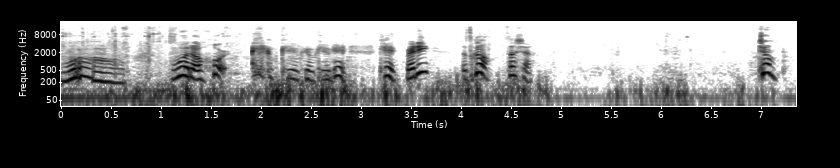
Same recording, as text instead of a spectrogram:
Whoa! What a horse! Okay, okay, okay, okay. Okay, ready? Let's go, Sasha. Jump! Jump!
